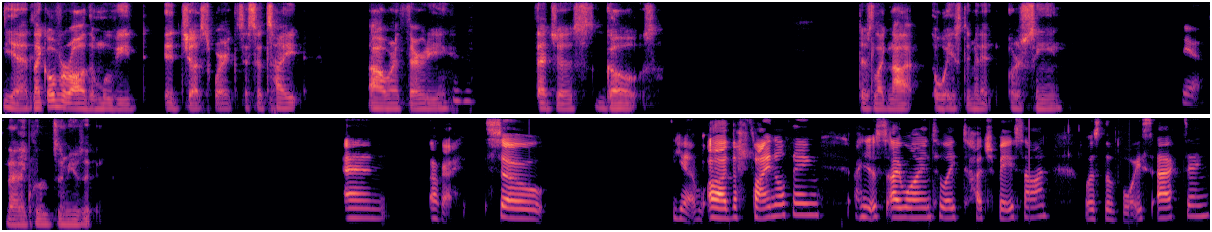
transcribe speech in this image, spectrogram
yeah like overall the movie it just works. It's a tight hour 30 mm-hmm. that just goes. There's like not a wasted minute or scene. Yeah. That includes the music. And okay, so yeah, uh, the final thing I just I wanted to like touch base on was the voice acting,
